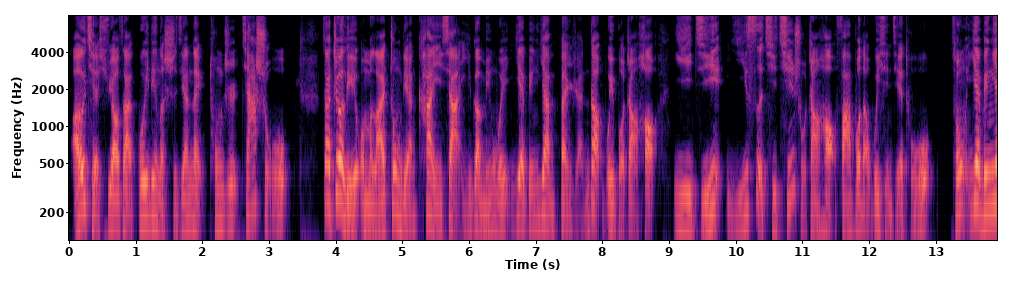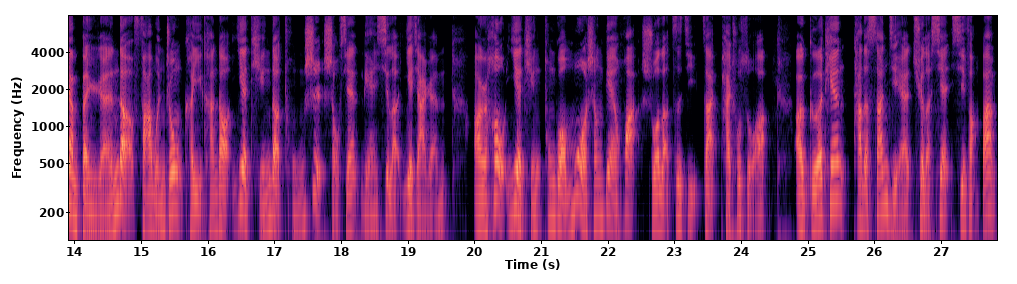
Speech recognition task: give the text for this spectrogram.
而且需要在规定的时间内通知家属。在这里，我们来重点看一下一个名为叶冰燕本人的微博账号，以及疑似其亲属账号发布的微信截图。从叶冰燕本人的发文中可以看到，叶婷的同事首先联系了叶家人。而后，叶婷通过陌生电话说了自己在派出所，而隔天，他的三姐去了县信访办，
